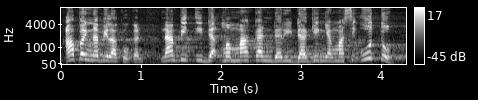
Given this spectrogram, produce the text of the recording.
Apa yang Nabi lakukan? Nabi tidak memakan dari daging yang masih utuh.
